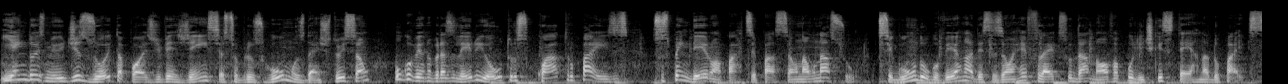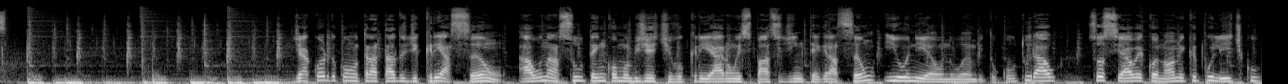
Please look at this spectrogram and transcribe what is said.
e em 2018, após divergências sobre os rumos da instituição, o governo brasileiro e outros quatro países suspenderam a participação na Unasul. Segundo o governo, a decisão é reflexo da nova política externa do país. De acordo com o Tratado de Criação, a Unasul tem como objetivo criar um espaço de integração e união no âmbito cultural, social, econômico e político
